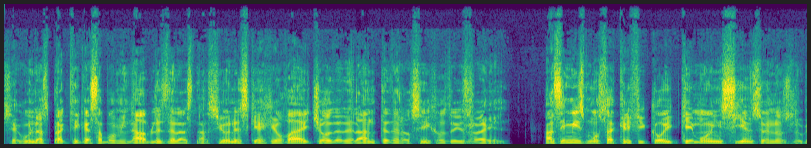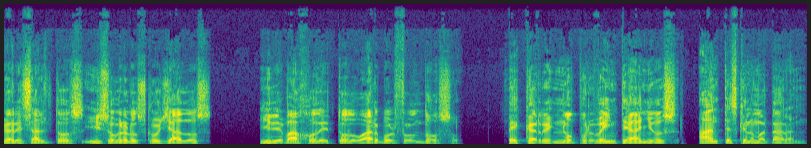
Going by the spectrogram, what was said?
según las prácticas abominables de las naciones que Jehová echó de delante de los hijos de Israel. Asimismo sacrificó y quemó incienso en los lugares altos y sobre los collados, y debajo de todo árbol frondoso. Peca reinó por veinte años antes que lo mataran.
